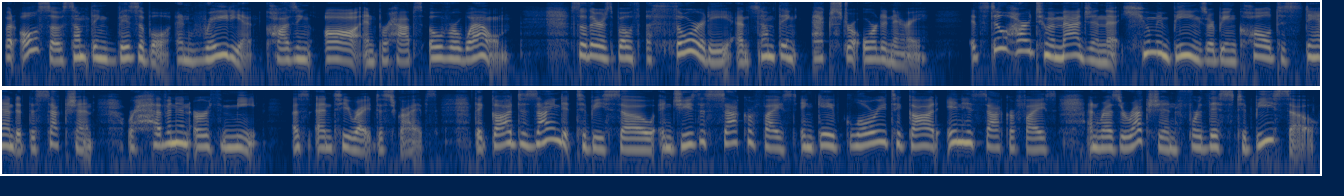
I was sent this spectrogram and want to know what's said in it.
but also something visible and radiant, causing awe and perhaps overwhelm. So there is both authority and something extraordinary. It's still hard to imagine that human beings are being called to stand at the section where heaven and earth meet, as N.T. Wright describes, that God designed it to be so, and Jesus sacrificed and gave glory to God in his sacrifice and resurrection for this to be so.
